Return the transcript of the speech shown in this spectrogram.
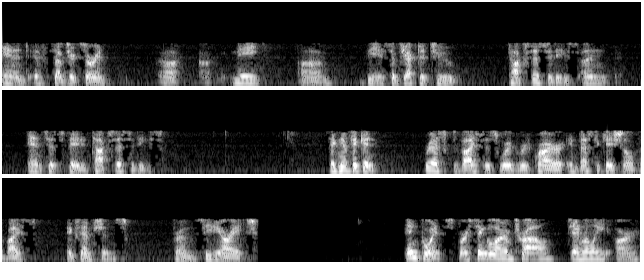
and if subjects are in, uh, may um, be subjected to toxicities, unanticipated toxicities. Significant risk devices would require investigational device exemptions from CDRH. Endpoints for a single-arm trial generally are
